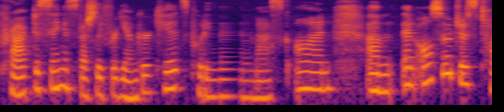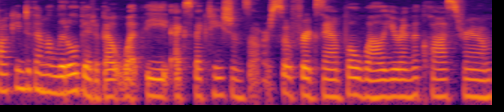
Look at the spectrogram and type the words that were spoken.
practicing, especially for younger kids, putting the mask on, um, and also just talking to them a little bit about what the expectations are. So, for example, while you're in the classroom,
